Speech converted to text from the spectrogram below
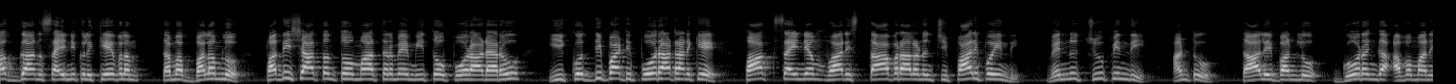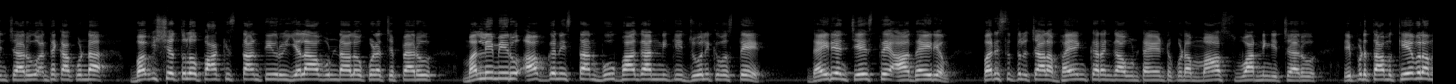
ఆఫ్ఘాన్ సైనికులు కేవలం తమ బలంలో పది శాతంతో మాత్రమే మీతో పోరాడారు. ఈ కొద్దిపాటి పోరాటానికే పాక్ సైన్యం వారి స్థావరాల నుంచి పారిపోయింది వెన్ను చూపింది అంటూ తాలిబాన్లు ఘోరంగా అవమానించారు. అంతేకాకుండా భవిష్యత్తులో పాకిస్తాన్ తీరు ఎలా ఉండాలో కూడా చెప్పారు. మళ్ళీ మీరు ఆఫ్ఘనిస్తాన్ భూభాగానికి జోలికి వస్తే ధైర్యం చేస్తే ఆ ధైర్యం పరిస్థితులు చాలా భయంకరంగా ఉంటాయంటూ కూడా మాస్ వార్నింగ్ ఇచ్చారు. ఇప్పుడు తాము కేవలం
